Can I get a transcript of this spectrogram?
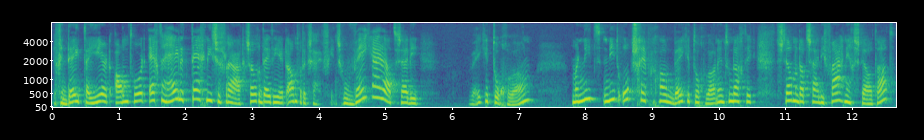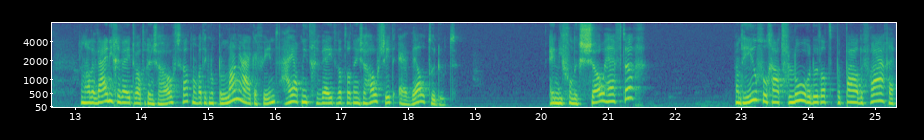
gedetailleerd antwoord, echt een hele technische vraag, zo gedetailleerd antwoord. Ik zei, Vince, hoe weet jij dat? Zei hij, weet je toch gewoon? Maar niet, niet opscheppen, gewoon weet je toch gewoon. En toen dacht ik, stel nou dat zij die vraag niet gesteld had, dan hadden wij niet geweten wat er in zijn hoofd zat. Maar wat ik nog belangrijker vind, hij had niet geweten dat wat in zijn hoofd zit er wel toe doet. En die vond ik zo heftig. Want heel veel gaat verloren doordat bepaalde vragen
